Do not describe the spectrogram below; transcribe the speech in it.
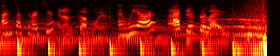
I'm Tessa Virtue. And I'm Scott Moir. And we are Active, Active for, Life. life.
